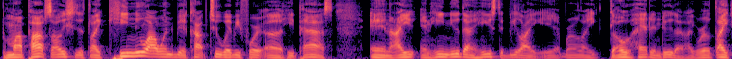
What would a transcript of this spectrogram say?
But my pops always just like he knew I wanted to be a cop too way before uh, he passed, and I and he knew that he used to be like, yeah, bro, like go ahead and do that, like real like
